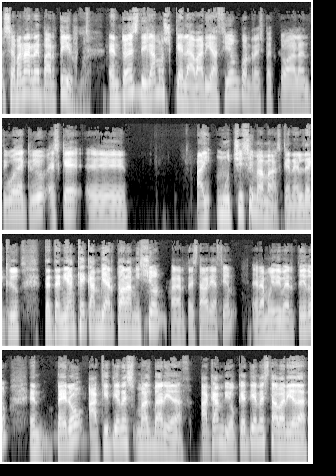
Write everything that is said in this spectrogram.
se van a repartir. Entonces, digamos que la variación con respecto al antiguo de Crew es que hay muchísima más que en el de Crew. Te tenían que cambiar toda la misión para darte esta variación. Era muy divertido. Pero aquí tienes más variedad. A cambio, ¿qué tiene esta variedad?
